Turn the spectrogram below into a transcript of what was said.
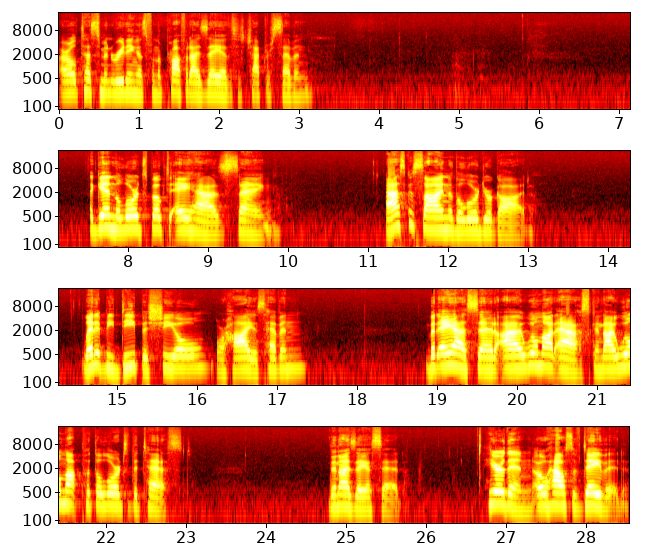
Our Old Testament reading is from the prophet Isaiah. This is chapter 7. Again, the Lord spoke to Ahaz, saying, Ask a sign of the Lord your God. Let it be deep as Sheol or high as heaven. But Ahaz said, I will not ask, and I will not put the Lord to the test. Then Isaiah said, Hear then, O house of David,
